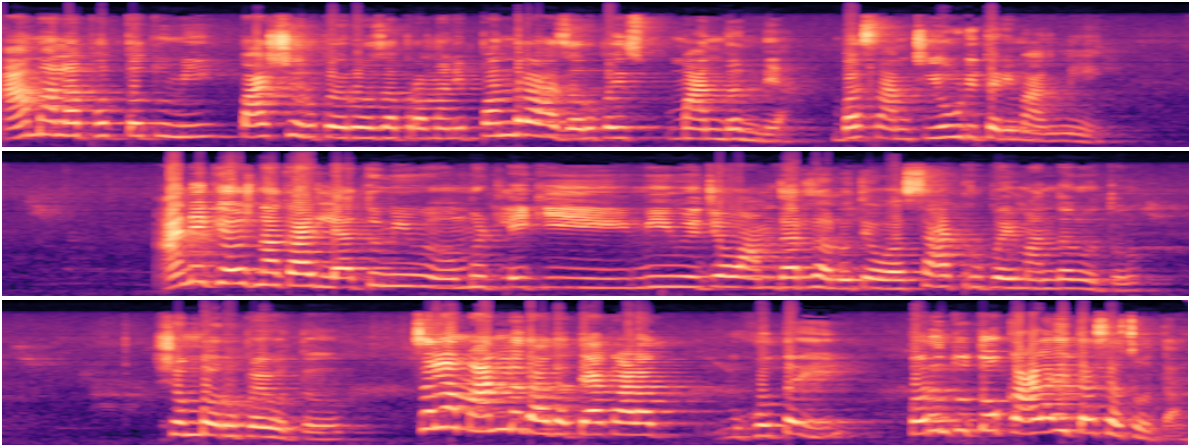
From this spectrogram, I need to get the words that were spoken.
आम्हाला फक्त तुम्ही पाचशे रुपये रोजाप्रमाणे पंधरा हजार रुपये मानधन द्या. बस आमची एवढी तरी मागणी आहे. अनेक योजना काढल्या. तुम्ही म्हटले की मी जेव्हा आमदार झालो तेव्हा साठ रुपये मानधन होतं. शंभर रुपये होतं. चला मानलं दादा त्या काळात होतंही. परंतु तो काळही तसाच होता.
